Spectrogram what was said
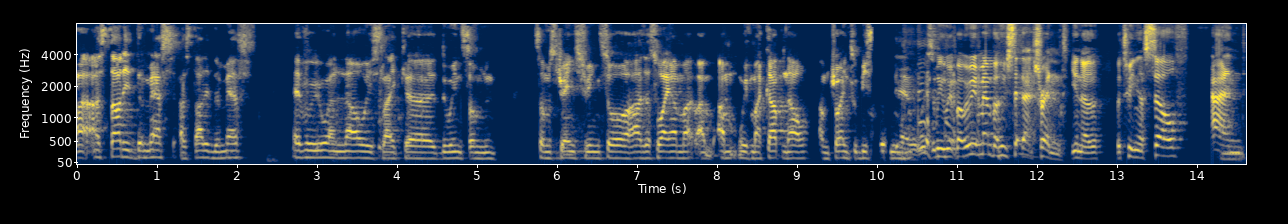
I, I started the mess. I started the mess, everyone now is like uh, doing some some strange things. So uh, that's why I'm, I'm I'm with my cap now. I'm trying to be. Yeah, so we, but we remember who set that trend. You know, between yourself and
